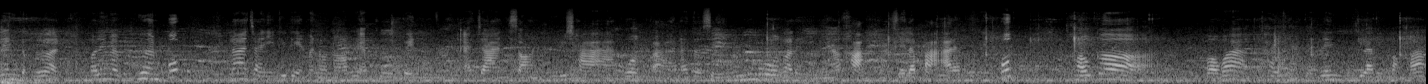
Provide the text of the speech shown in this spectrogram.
เล่นกับเพื่อนพอเล่นกับเพื่อนปุ๊บแล้วอาจารย์อิทธิเดชมโนน้อมเนี่ยคือเป็นอาจารย์สอนวิชาพวกอ่านาฏศิลป์พวกอะไรอย่างเงี้ยค่ะศิลปะอะไรพวกนี้ปุ๊บเขาก็บอกว่าใครอยากจะเล่นกีฬาปิงปองบ้าง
